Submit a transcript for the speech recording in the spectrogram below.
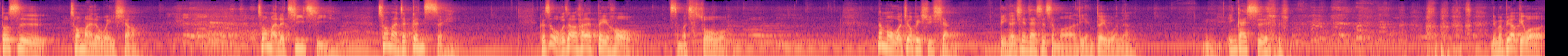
都是充满着微笑，充满着积极，充满着跟随。可是我不知道他在背后怎么说我。那么我就必须想，秉恒现在是什么脸对我呢？嗯，应该是，你们不要给我，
